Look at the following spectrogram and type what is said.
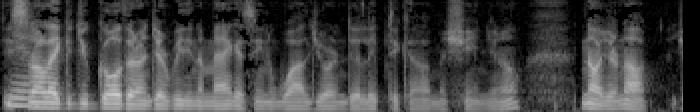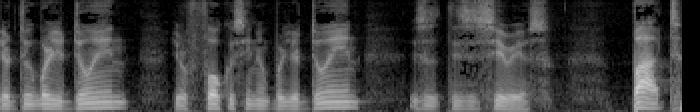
It's Yeah. not like you go there and you're reading a magazine while you're in the elliptical machine. You know, no, you're not. You're doing what you're doing. You're focusing on what you're doing. This is this is serious, but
